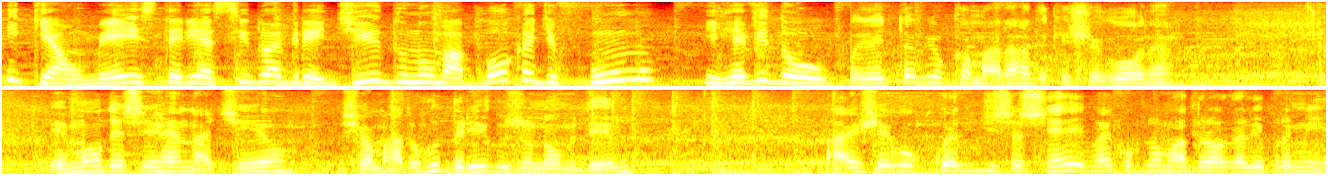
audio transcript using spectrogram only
e que há um mês teria sido agredido numa boca de fumo e revidou. Aí teve um camarada que chegou, né? Irmão desse Renatinho, chamado Rodrigues, o nome dele. Aí chegou com ele e disse assim, Ei, vai comprar uma droga ali pra mim.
